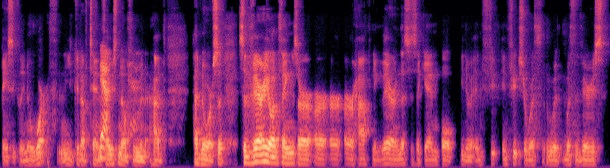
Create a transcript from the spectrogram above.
basically no worth, and you could have ten thousand yeah. of them, and it had had no worth. So, so very odd things are, are are, are happening there, and this is again what you know in in future with with with the various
